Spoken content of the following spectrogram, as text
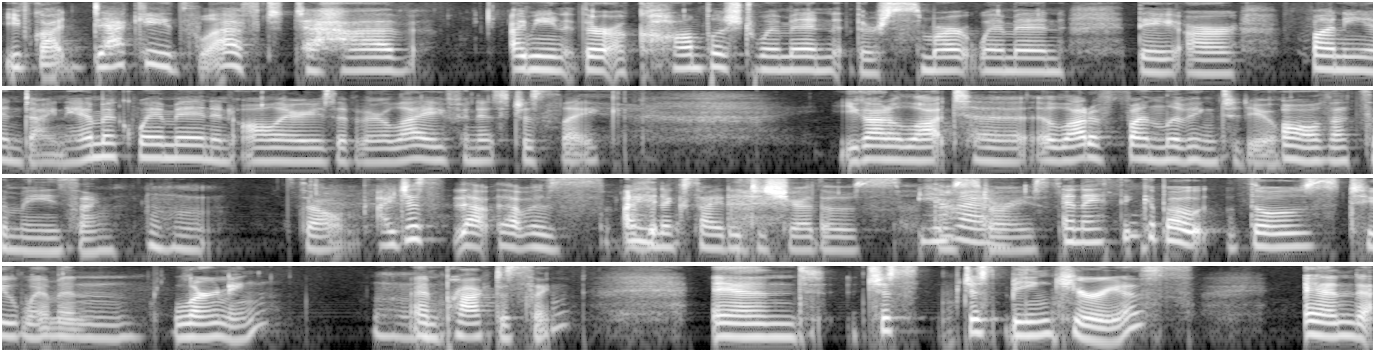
You've got decades left to have I mean, they're accomplished women, they're smart women, they are funny and dynamic women in all areas of their life and it's just like you got a lot to a lot of fun living to do. Oh, that's amazing. So I just that that was I've been excited to share those those stories. And I think about those two women learning Mm-hmm. and practicing and just just being curious and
